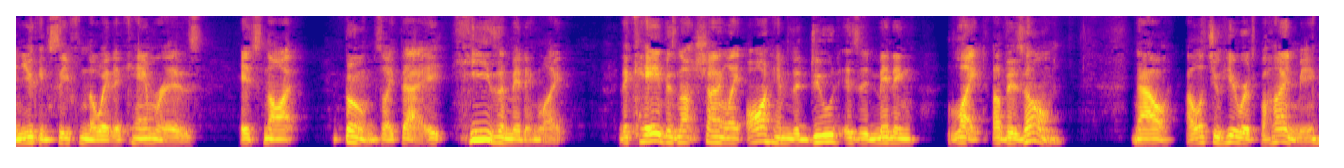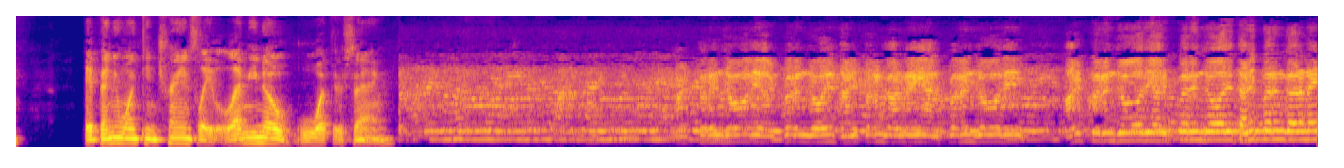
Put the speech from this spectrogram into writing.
And you can see from the way the camera is, it's not booms like that. It, he's emitting light. The cave is not shining light on him. The dude is emitting light of his own. Now, I'll let you hear what's behind me. If anyone can translate, let me know what they're saying. அருட்பெருஞ்சோதி அருட்பெருஞ்சோதி தனிப்பெருங்கருணை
